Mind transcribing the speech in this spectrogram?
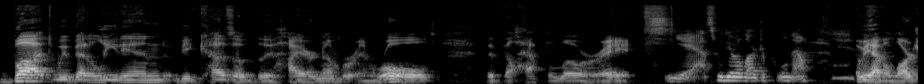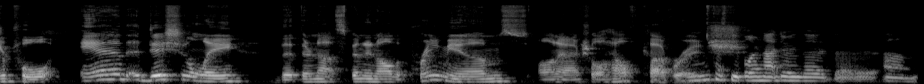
But we've got to lead in because of the higher number enrolled that they'll have to lower rates. Yes, we do have a larger pool now. we have a larger pool and additionally that they're not spending all the premiums on actual health coverage because people are not doing the the um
